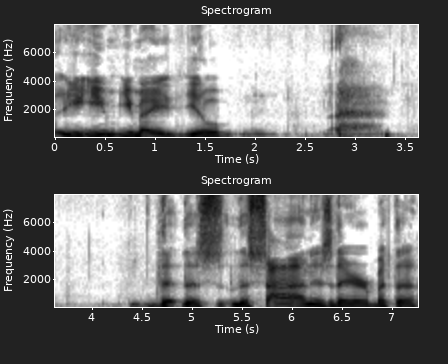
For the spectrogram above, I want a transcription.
you you you may you know the the the sign is there, but the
